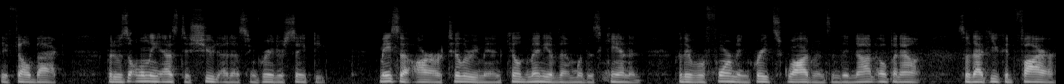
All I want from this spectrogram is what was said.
they fell back, but it was only as to shoot at us in greater safety. Mesa, our artilleryman, killed many of them with his cannon, for they were formed in great squadrons and did not open out so that he could fire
